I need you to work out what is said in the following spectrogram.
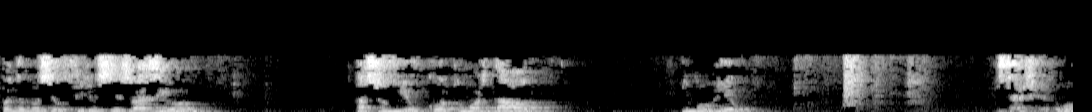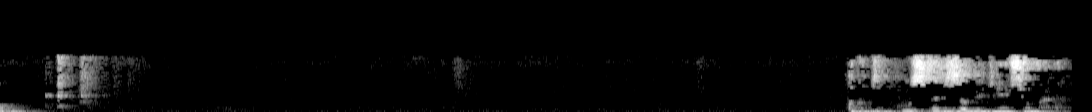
Quando o seu filho se esvaziou, assumiu um corpo mortal e morreu exagerou. Quanto custa a desobediência humana?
